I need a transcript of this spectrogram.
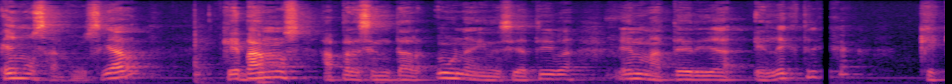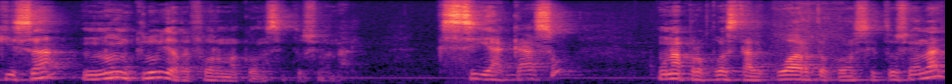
Hemos anunciado que vamos a presentar una iniciativa en materia eléctrica que quizá no incluya reforma constitucional. Si acaso, una propuesta al cuarto constitucional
